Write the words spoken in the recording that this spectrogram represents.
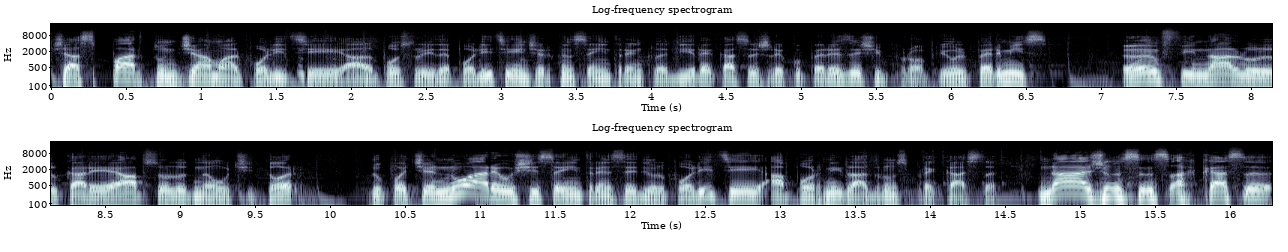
și a spart un geam al poliției, al postului de poliție, încercând să intre în clădire ca să-și recupereze și propriul permis. În finalul care e absolut năucitor, după ce nu a reușit să intre în sediul poliției, a pornit la drum spre casă. N-a ajuns însă acasă,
